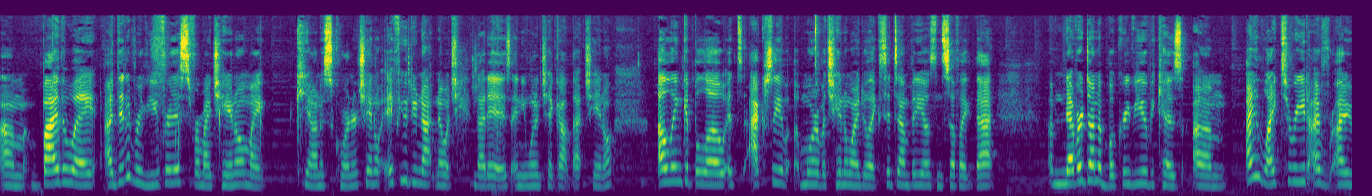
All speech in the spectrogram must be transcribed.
Um, by the way, I did a review for this for my channel, my Kiana's Corner channel. If you do not know what that is and you want to check out that channel, I'll link it below. It's actually more of a channel where I do like sit down videos and stuff like that. I've never done a book review because um, I like to read. I've, I,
